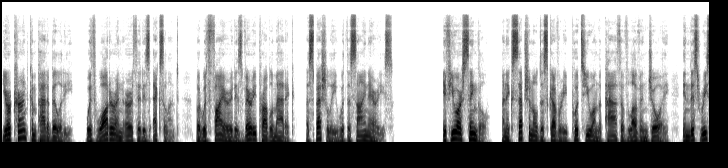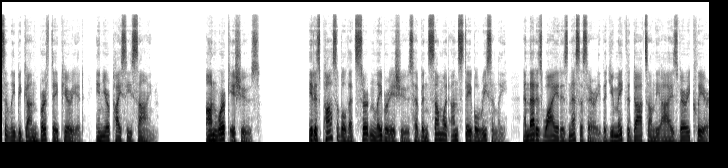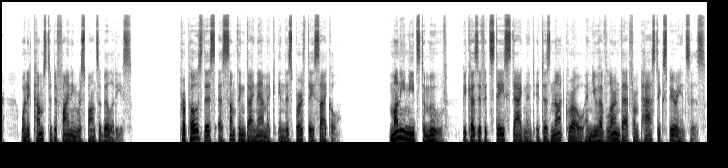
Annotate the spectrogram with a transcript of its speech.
Your current compatibility, with water and earth it is excellent, but with fire it is very problematic, especially with the sign Aries. If you are single, an exceptional discovery puts you on the path of love and joy, in this recently begun birthday period, in your Pisces sign. On work issues. It is possible that certain labor issues have been somewhat unstable recently, and that is why it is necessary that you make the dots on the I's very clear, when it comes to defining responsibilities. Propose this as something dynamic in this birthday cycle. Money needs to move, because if it stays stagnant it does not grow and you have learned that from past experiences.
